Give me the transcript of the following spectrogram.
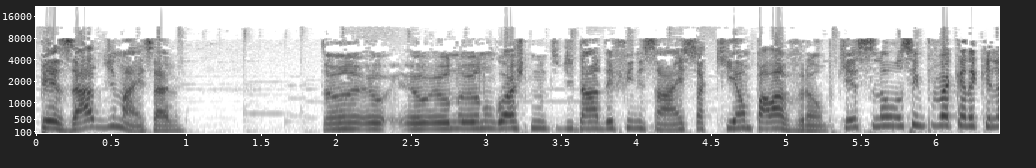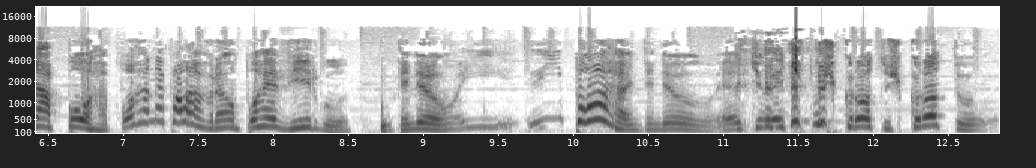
pesado demais, sabe? Então eu, eu, eu, não- eu não gosto muito de dar uma definição, ah, isso aqui é um palavrão. Porque senão sempre vai querer aquele, ah, porra, porra não é palavrão, porra é vírgula. Entendeu? E, e porra, entendeu? É, é tipo escroto, escroto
